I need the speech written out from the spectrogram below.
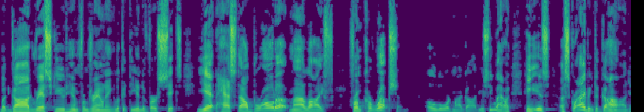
But God rescued him from drowning. Look at the end of verse 6. Yet hast thou brought up my life from corruption, O Lord my God. You see how he is ascribing to God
